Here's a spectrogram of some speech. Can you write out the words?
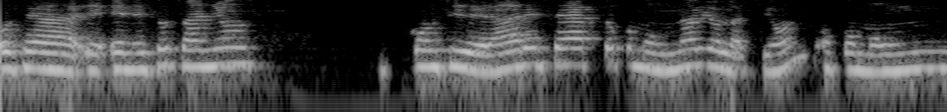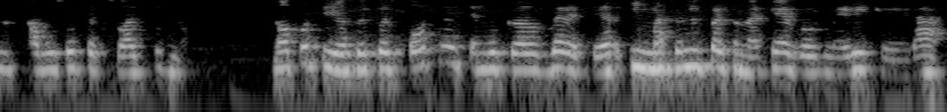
o sea, e, en esos años considerar ese acto como una violación o como un abuso sexual, pues no. No, porque yo soy tu esposa y tengo que obedecer, y más en el personaje de Rosemary, que era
